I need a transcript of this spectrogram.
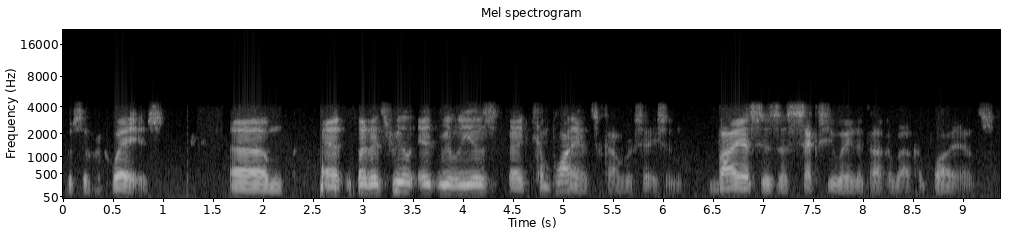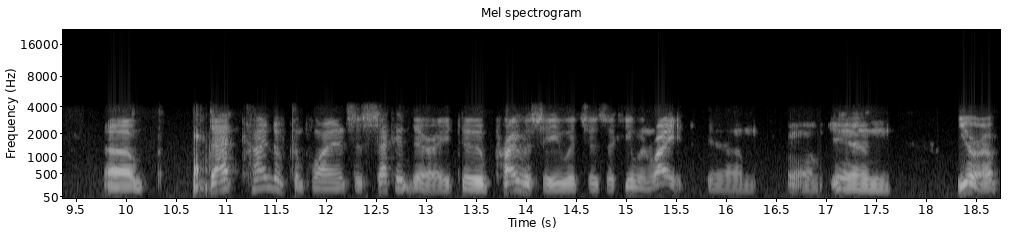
specific ways. Um, and, but it's real. It really is a compliance conversation. Bias is a sexy way to talk about compliance. Um, that kind of compliance is secondary to privacy, which is a human right um, um, in Europe,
